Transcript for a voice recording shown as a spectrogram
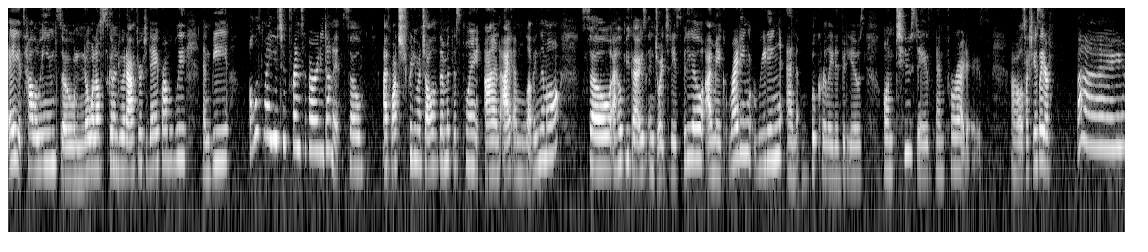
A, it's Halloween, so no one else is going to do it after today probably, and B, all of my YouTube friends have already done it. So I've watched pretty much all of them at this point and I am loving them all. So I hope you guys enjoyed today's video. I make writing, reading, and book related videos on Tuesdays and Fridays. I will talk to you guys later. Bye!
